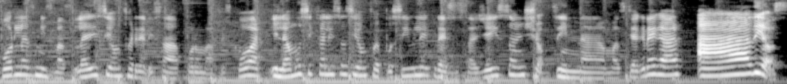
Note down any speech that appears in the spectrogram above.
por las mismas, la edición fue realizada por Maf Escobar y la musicalización fue posible gracias a Jason Shaw. Sin nada más que agregar, adiós.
